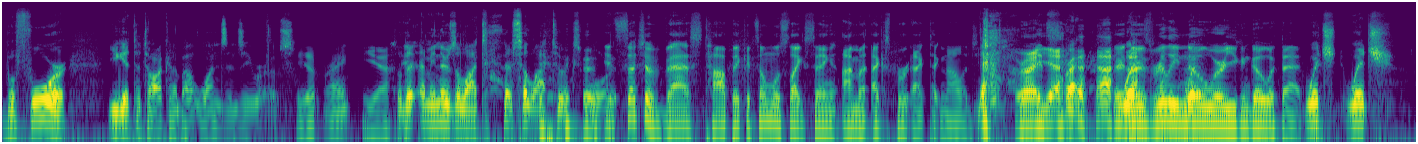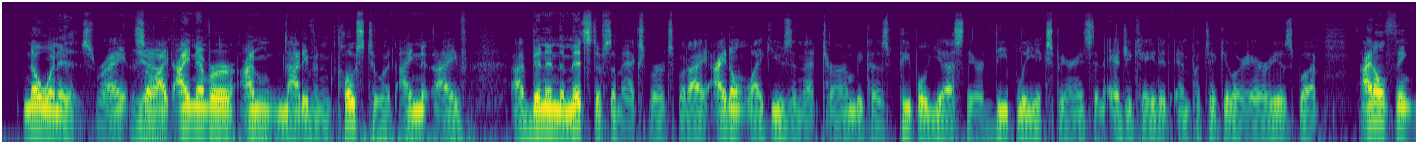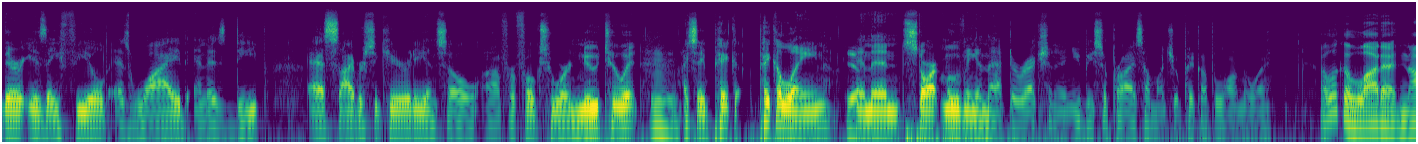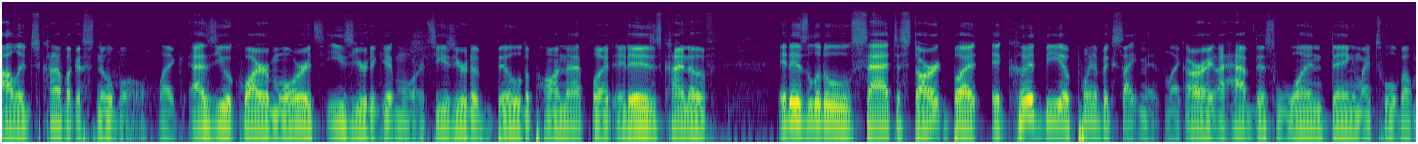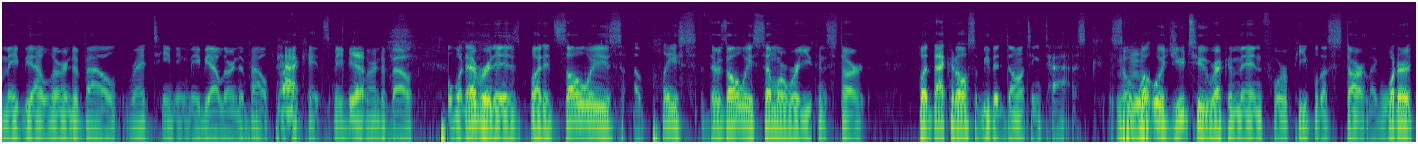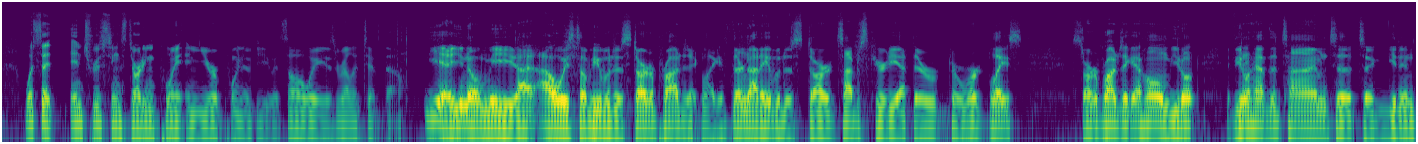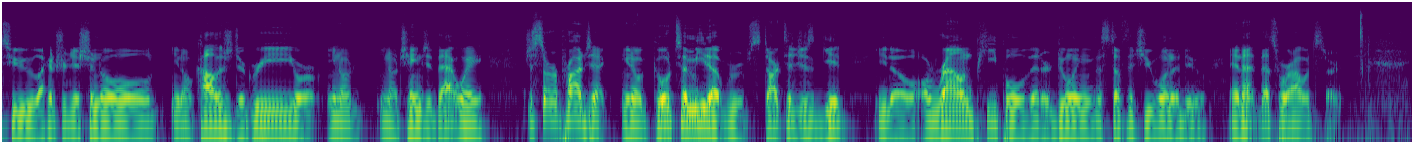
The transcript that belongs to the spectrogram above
before you get to talking about ones and zeros, Yep. right? Yeah. So there, I mean, there's a lot. there's a lot to explore. It's such a vast topic. It's almost like saying I'm an expert at technology. Right. Yeah. Right. There, Well- there's really nowhere you can go with that. which which no one is right Yeah. so I, I never i'm not even close to it I, i've i've been in the midst of some experts but I, I don't like using that term because people yes they're deeply experienced and educated in particular areas but i don't think there is a field as wide and as deep as cybersecurity and so uh, for folks who are new to it Mhm. i say pick pick a lane Yep. and then start moving in that direction and you'd be surprised how much you'll pick up along the way I look a lot at knowledge kind of like a snowball. Like as you acquire more, it's easier to get more. It's easier to build upon that, but it is kind of it is a little sad to start, but it could be a point of excitement. Like, all right, I have this one thing in my tool belt. Maybe I learned about red teaming. Maybe I learned about packets. Maybe. I learned about whatever it is, but it's always a place there's always somewhere where you can start. But that could also be the daunting task. So Mhm. what would you two recommend for people to start? Like what are what's that interesting starting point in your point of view? It's always relative though. Yeah, you know me. I, I always tell people to start a project. Like if they're not able to start cybersecurity at their, their workplace, start a project at home. You don't if you don't have the time to, to get into like a traditional, you know, college degree or, you know, you know, change it that way, just start a project. You know, go to meetup groups, start to just get, you know, around people that are doing the stuff that you want to do. And that, that's where I would start.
